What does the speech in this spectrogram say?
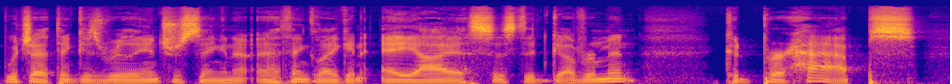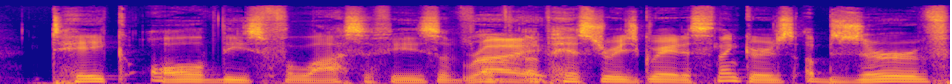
which I think is really interesting. And I think like an AI assisted government could perhaps take all of these philosophies of, of- Right. of history's greatest thinkers, observe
